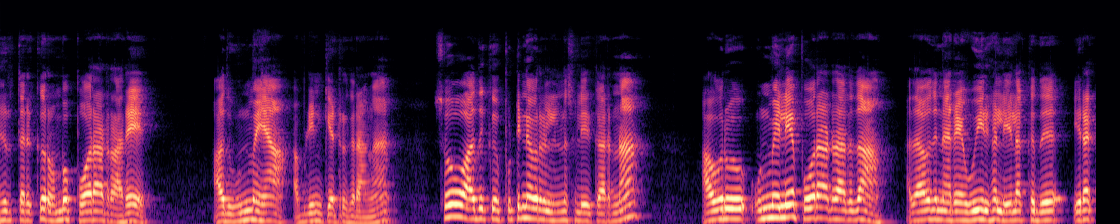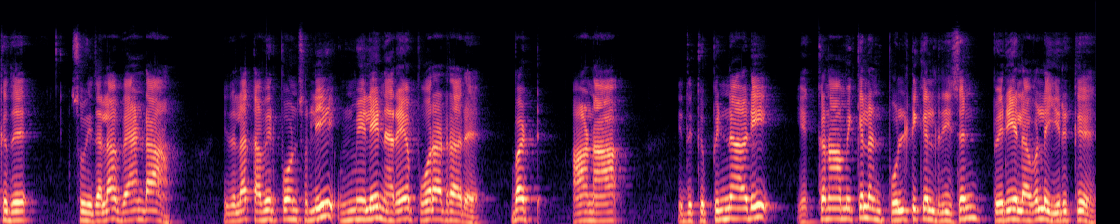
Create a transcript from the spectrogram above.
நிறுத்தறதுக்கு ரொம்ப போராடுறாரே அது உண்மையா அப்படின்னு கேட்டிருக்கிறாங்க. ஸோ அதுக்கு புட்டின் அவர்கள் என்ன சொல்லியிருக்காருன்னா அவர் உண்மையிலேயே போராடுறாரு தான். அதாவது நிறைய உயிர்கள் இழக்குது இறக்குது. ஸோ இதெல்லாம் வேண்டாம். இதெல்லாம் தவிர்ப்போம்னு சொல்லி உண்மையிலேயே நிறைய போராடுறாரு. பட் ஆனால் இதுக்கு பின்னாடி எக்கனாமிக்கல் அண்ட் பொலிட்டிக்கல் ரீசன் பெரிய லெவலில் இருக்குது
